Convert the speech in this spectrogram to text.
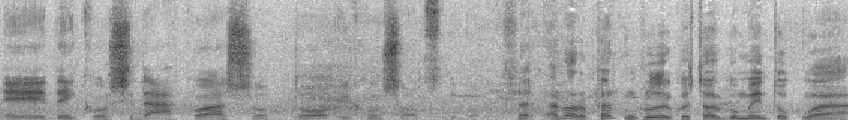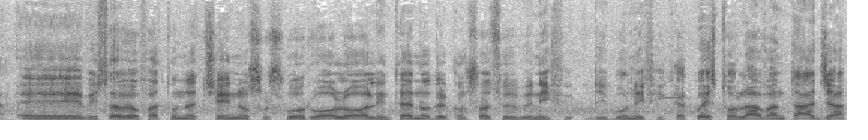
e dei corsi d'acqua sotto il consorzio di bonifica. Allora, per concludere questo argomento qua, eh, visto che avevo fatto un accenno sul suo ruolo all'interno del consorzio di bonifica, di bonifica, questo la avvantaggia,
